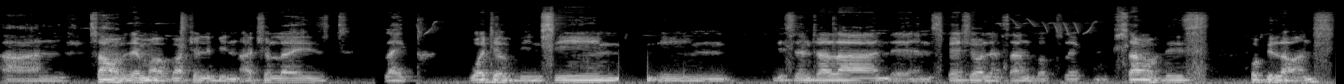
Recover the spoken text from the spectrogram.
and some of them have actually been actualized, like what you've been seeing in Decentraland and Spatial and Sandbox. Like some of these popular ones,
